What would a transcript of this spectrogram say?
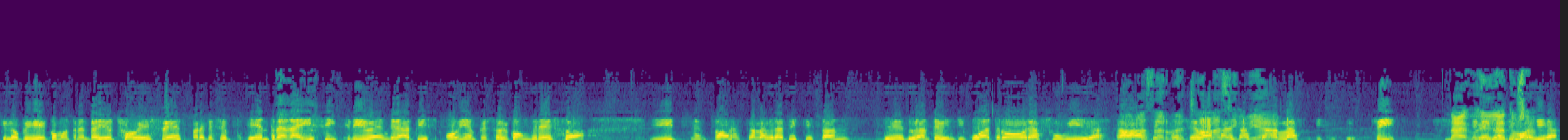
que lo pegué como 38 veces para que se entran ahí, se inscriben gratis. Hoy empezó el congreso y tienen todas las charlas gratis que están de, durante 24 horas subidas, ¿está? Después se bajan esas charlas y se, sí. Da, en el último tuya, día.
